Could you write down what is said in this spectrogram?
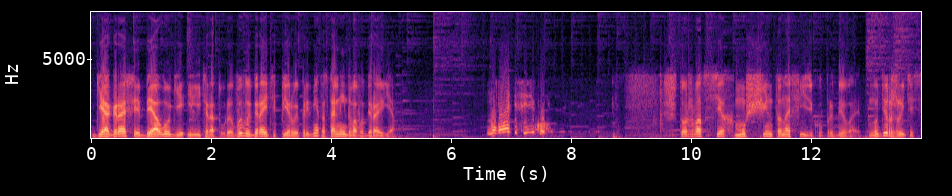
география, биология и литература. Вы выбираете первый предмет, остальные два выбираю я. Ну, давайте физику. Что же вас всех мужчин-то на физику пробивает? Ну, держитесь.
